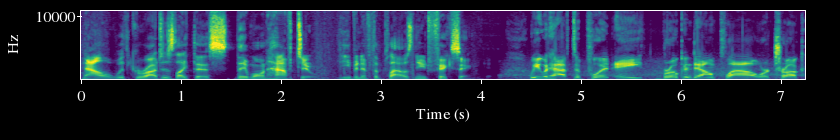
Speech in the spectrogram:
Now, with garages like this, they won't have to, even if the plows need fixing we would have to put a broken down plow or truck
